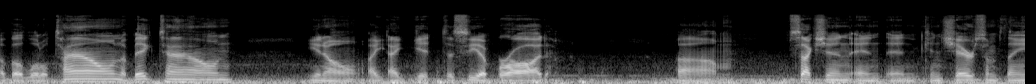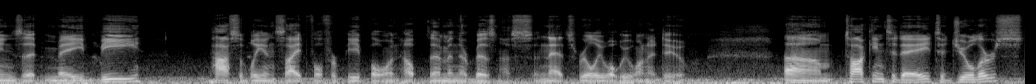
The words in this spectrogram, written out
of a little town, a big town. You know, I, I get to see a broad um, section and, and can share some things that may be possibly insightful for people and help them in their business. And that's really what we want to do. Um, talking today to jewelers,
